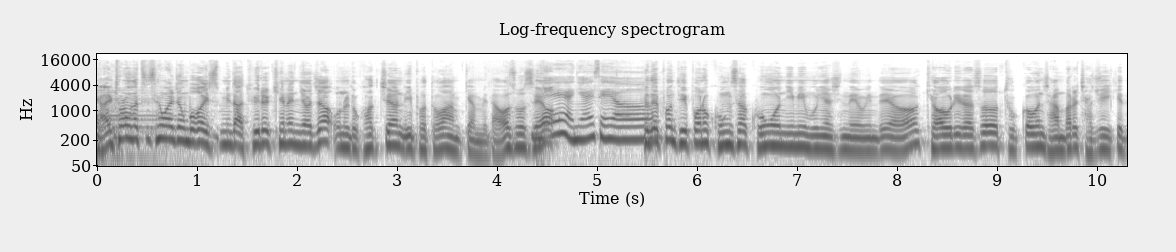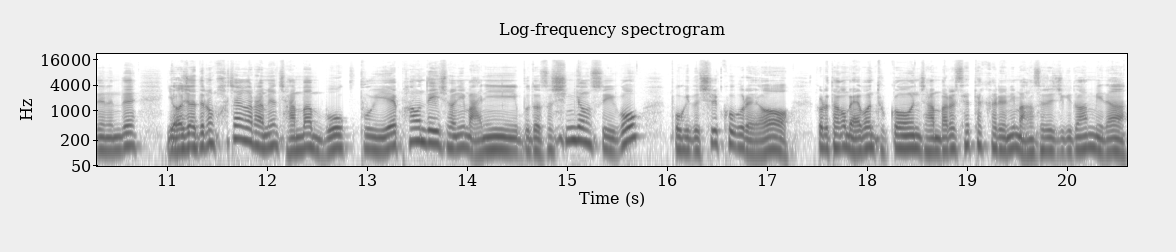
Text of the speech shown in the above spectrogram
네, 알토란 같은 생활 정보가 있습니다. 뒤를 캐는 여자 오늘도 곽지연 리포터와 함께합니다. 어서 오세요. 네, 안녕하세요. 휴대폰 뒷번호 0405님이 문의하신 내용인데요. 겨울이라서 두꺼운 잠바를 자주 입게 되는데 여자들은 화장을 하면 잠바 목 부위에 파운데이션이 많이 묻어서 신경 쓰이고 보기도 싫고 그래요. 그렇다고 매번 두꺼운 잠바를 세탁하려니 망설여지기도 합니다.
